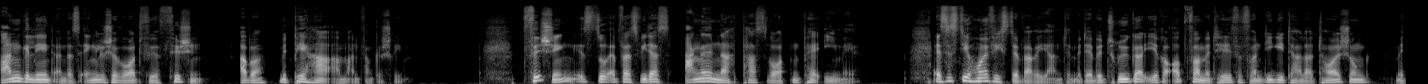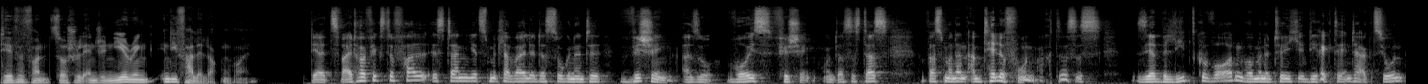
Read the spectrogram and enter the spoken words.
angelehnt an das englische Wort für fischen, aber mit ph am Anfang geschrieben. Phishing ist so etwas wie das Angeln nach Passworten per E-Mail. Es ist die häufigste Variante, mit der Betrüger ihre Opfer mit Hilfe von digitaler Täuschung, mit Hilfe von Social Engineering in die Falle locken wollen. Der zweithäufigste Fall ist dann jetzt mittlerweile das sogenannte Vishing, also Voice Phishing. Und das ist das, was man dann am Telefon macht. Das ist sehr beliebt geworden, weil man natürlich in direkter Interaktion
